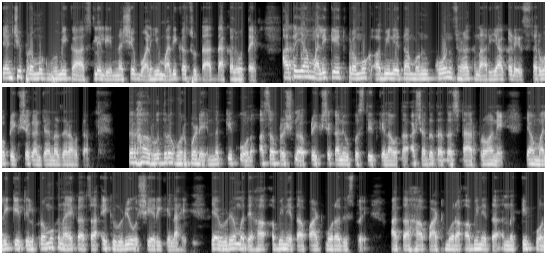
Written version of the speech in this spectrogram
यांची प्रमुख भूमिका असलेली नशीबवाण ही मालिका सुद्धा दाखल होत. आहे आता या मालिकेत प्रमुख अभिनेता म्हणून कोण झळकणार याकडे सर्व प्रेक्षकांच्या नजरा होता तर हा रुद्र घोरपडे नक्की कोण असा प्रश्न प्रेक्षकांनी उपस्थित केला होता. अशातच आता स्टार प्रवाने या मालिकेतील प्रमुख नायकाचा एक व्हिडिओ शेअर केला आहे. या व्हिडिओमध्ये हा अभिनेता पाठमोरा दिसतोय. आता हा पाठमोरा अभिनेता नक्की कोण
